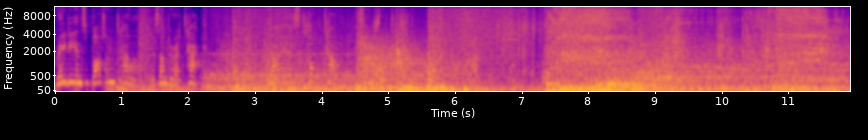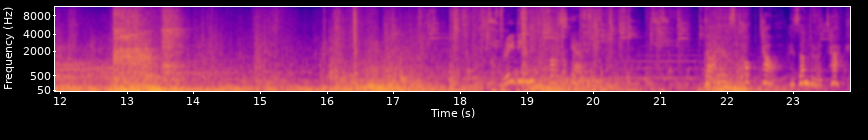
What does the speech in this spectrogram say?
Radiant's bottom tower is under attack. Dire's top tower is under attack. Radiant are scanning. Dire's top tower is under attack.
